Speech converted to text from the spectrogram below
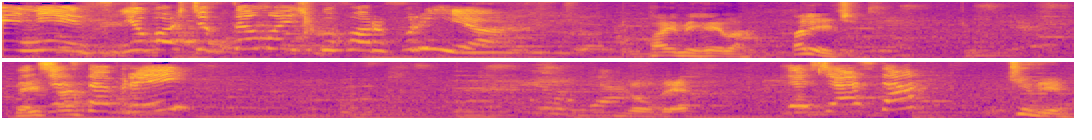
veniți! Eu vă așteptăm aici cu farfuria. Hai, Mihaela, alege. Vrei Deci să? asta vrei? Nu vrea. Nu vrea. Deci asta? Ce vrem?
